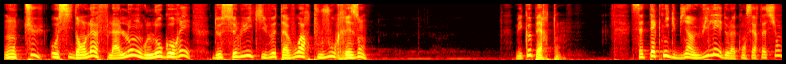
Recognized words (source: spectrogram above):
on tue aussi dans l'œuf la longue logorée de celui qui veut avoir toujours raison. Mais que perd-on? Cette technique bien huilée de la concertation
